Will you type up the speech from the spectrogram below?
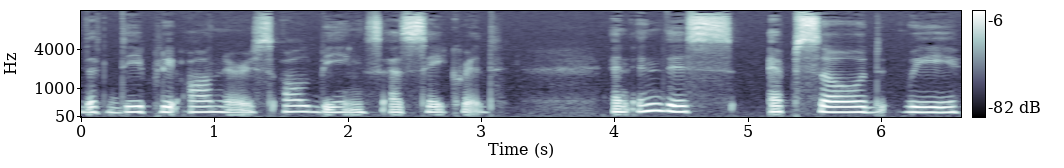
that deeply honors all beings as sacred. And in this episode, we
